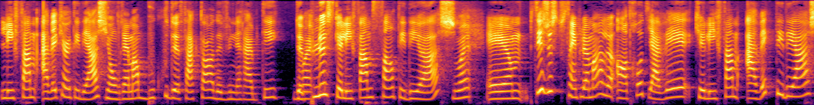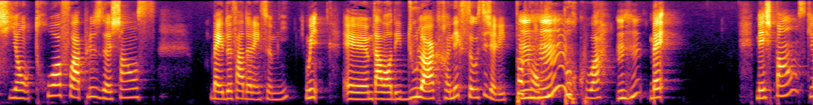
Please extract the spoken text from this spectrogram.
les femmes avec un TDAH, ils ont vraiment beaucoup de facteurs de vulnérabilité, de Ouais. plus que les femmes sans TDAH. Ouais. Euh, tu sais, juste tout simplement, là, entre autres, il y avait que les femmes avec TDAH, ils ont trois fois plus de chances ben, de faire de l'insomnie. Oui. Euh, d'avoir des douleurs chroniques. Ça aussi, je l'ai pas Mhm. compris. Pourquoi? Mhm. Ben, mais je pense que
